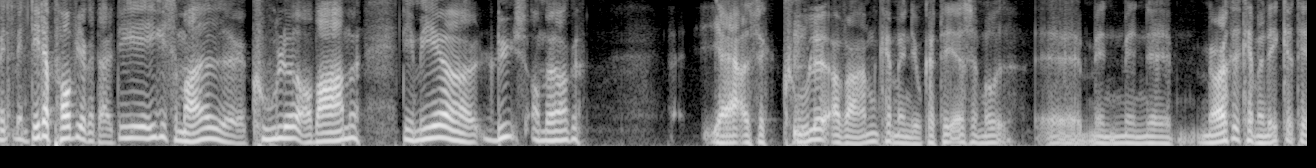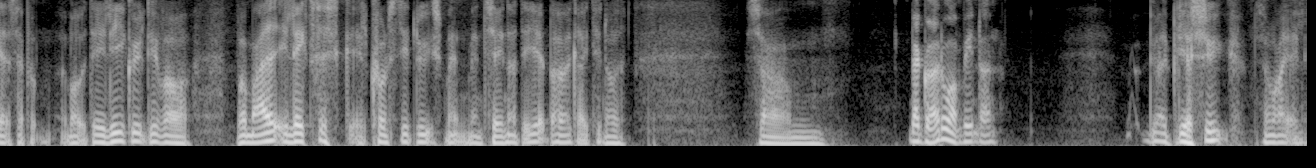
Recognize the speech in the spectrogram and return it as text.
Men, men det, der påvirker dig, det er ikke så meget øh, kulde og varme. Det er mere lys og mørke. Ja, altså kulde og varme kan man jo gardere sig mod, øh, men, men øh, mørket kan man ikke gardere sig på, mod. Det er ligegyldigt, hvor, hvor meget elektrisk eller kunstigt lys man, man tænder. Det hjælper jo ikke rigtig noget. Så um, Hvad gør du om vinteren? jeg bliver syg, som regel.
